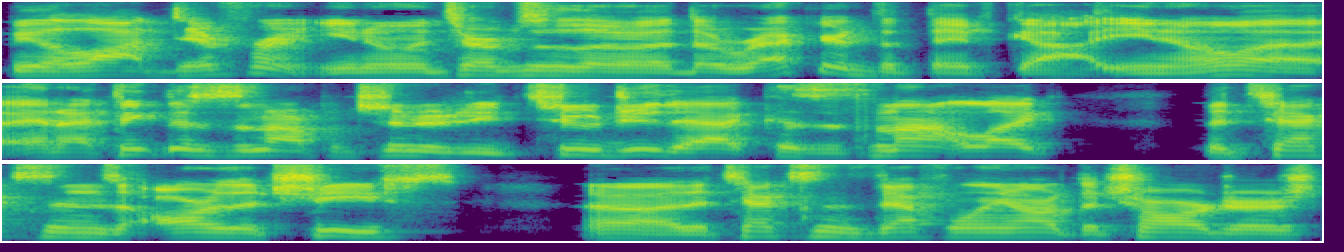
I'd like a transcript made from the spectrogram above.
be a lot different, you know, in terms of the, the record that they've got, you know, uh, and I think this is an opportunity to do that because it's not like the Texans are the Chiefs. Uh, the Texans definitely aren't the Chargers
